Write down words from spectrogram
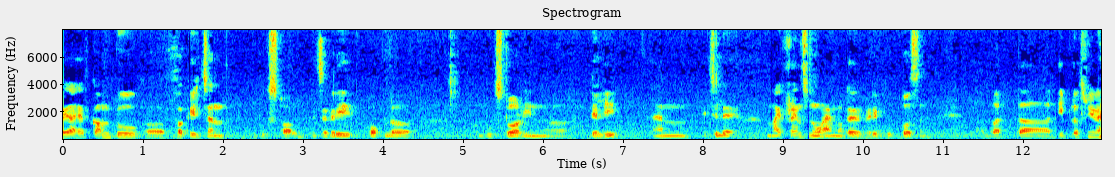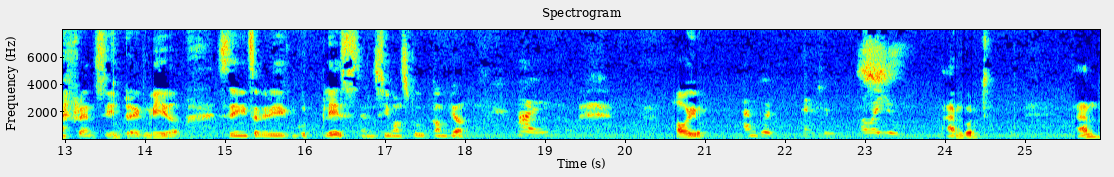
today I have come to uh, Faqir Chand bookstall. It's a very popular bookstore in uh, Delhi, and actually, my friends know I'm not a very book person. But uh, Deeplakshmi, my friend, she dragged me here, saying it's a very good place, and she wants to come here. Hi, How are you? I'm good. Thank you. How are you? I'm good. And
